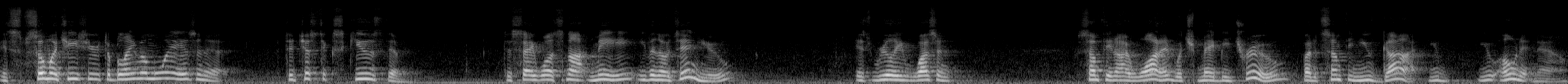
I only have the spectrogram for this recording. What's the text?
It's so much easier to blame them away, isn't it? To just excuse them. To say, well, it's not me, even though it's in you. It really wasn't something I wanted, which may be true, but it's something you've got. You, you own it now.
